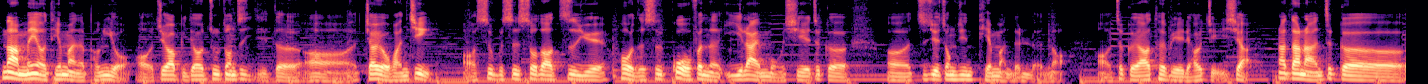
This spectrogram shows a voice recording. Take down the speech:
那没有填满的朋友哦，就要比较注重自己的呃交友环境哦，是不是受到制约，或者是过分的依赖某些这个呃直觉中心填满的人哦。哦，这个要特别了解一下。那当然，这个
